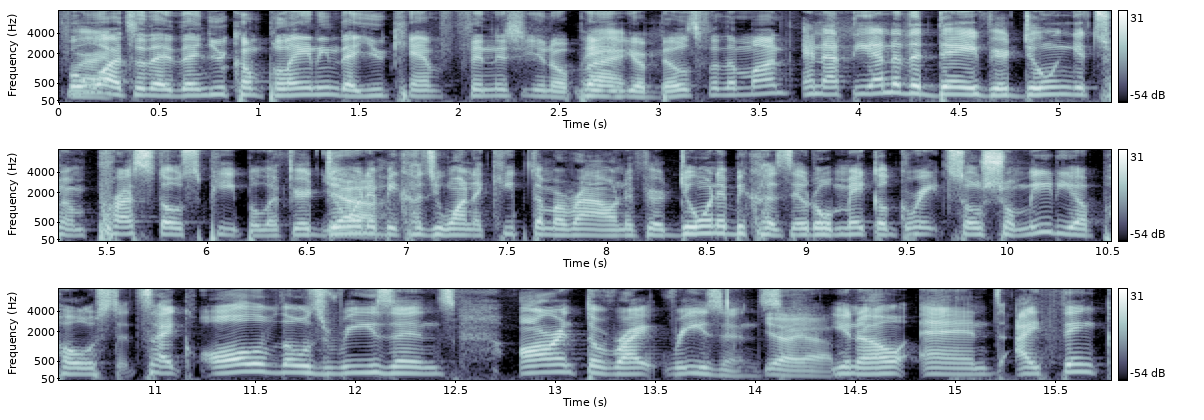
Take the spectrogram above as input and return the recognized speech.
For Right. what? So that then you're complaining that you can't finish you know paying Right. your bills for the month. And at the end of the day, if you're doing it to impress those people, if you're doing Yeah. it because you want to keep them around, if you're doing it because it'll make a great social media post, it's like all of those reasons aren't the right reasons. Yeah, yeah. You know, and I think,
